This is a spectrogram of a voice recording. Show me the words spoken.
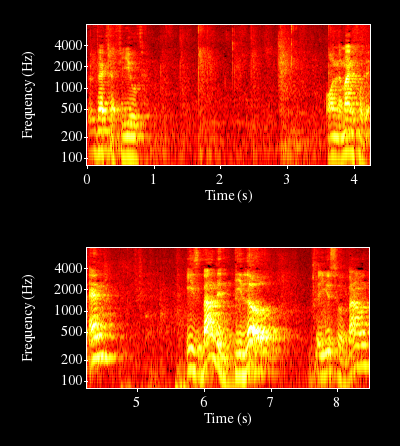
vector field on the manifold M is bounded below the useful bound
